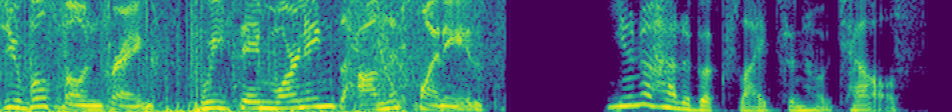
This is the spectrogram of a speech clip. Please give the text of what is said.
Jubal phone pranks. Weekday mornings on the 20s. You know how to book flights and hotels.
